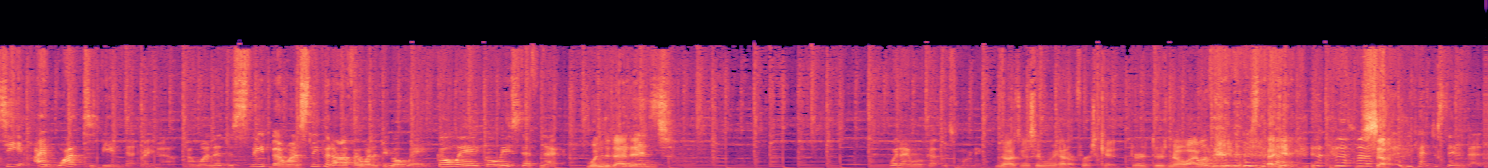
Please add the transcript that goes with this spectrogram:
see, I want to be in bed right now. I wanted to sleep. I want to sleep it off. I want it to go away. Go away. Go away, stiff neck. When did that end? is- When I woke up this morning. No, I was gonna say when we had our first kid. There, there's no I want to be in that. so you can't just stay in bed.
